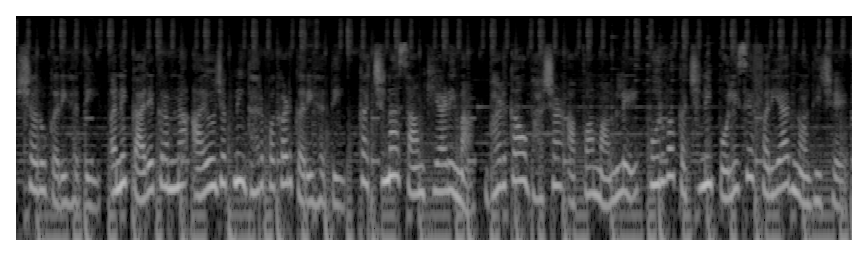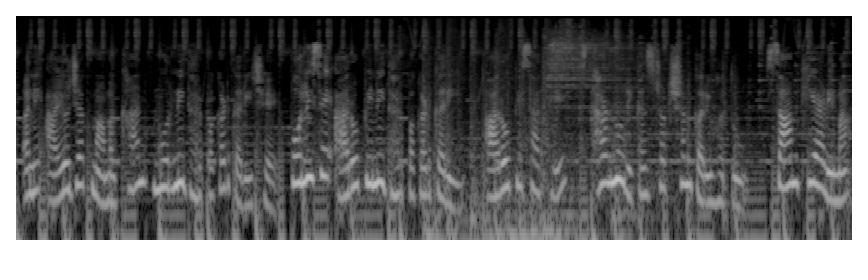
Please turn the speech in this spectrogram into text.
શરૂ કરી હતી અને કાર્યક્રમના આયોજકની ધરપકડ કરી હતી. કચ્છના સામખિયાળીમાં ભડકાઉ ભાષણ આપવા મામલે પૂર્વ કચ્છની પોલીસે ફરિયાદ નોંધી છે અને આયોજક મામદ ખાન મુરની ધરપકડ કરી છે. પોલીસે આરોપીની ધરપકડ કરી આરોપી સાથે સ્થળનું રિકન્સ્ટ્રક્શન કર્યું હતું. સામખિયાળીમાં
